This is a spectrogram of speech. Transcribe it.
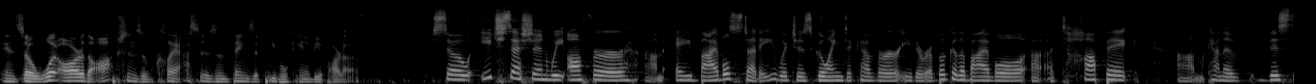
And so, what are the options of classes and things that people can be a part of? So each session we offer um, a Bible study, which is going to cover either a book of the Bible, a, a topic. Um, kind of this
